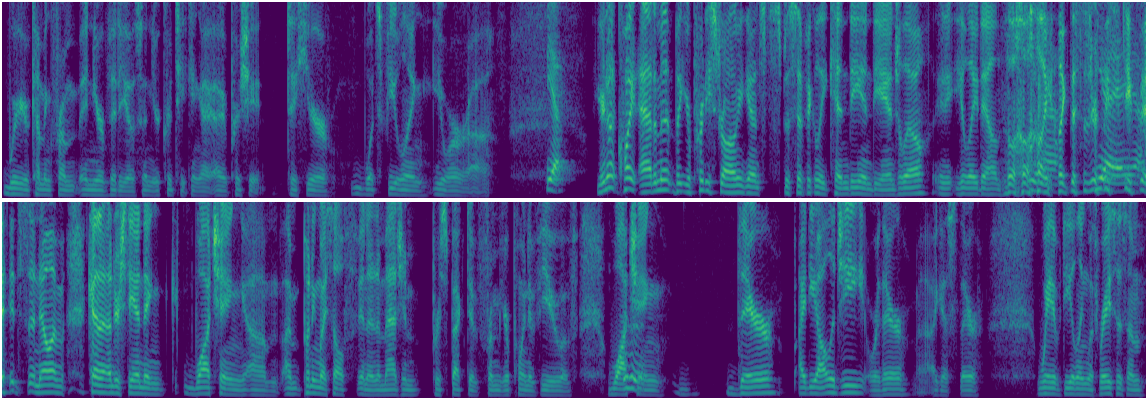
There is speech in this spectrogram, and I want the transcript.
where you're coming from in your videos and your critiquing. I, I appreciate to hear what's fueling your uh, yeah you're not quite adamant, but you're pretty strong against specifically Kendi and DiAngelo. You lay down like, yeah. like this is really yeah, stupid. So now I'm kind of understanding, watching. Um, I'm putting myself in an imagined perspective from your point of view of watching mm-hmm. Their ideology or their, uh, I guess, their way of dealing with racism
